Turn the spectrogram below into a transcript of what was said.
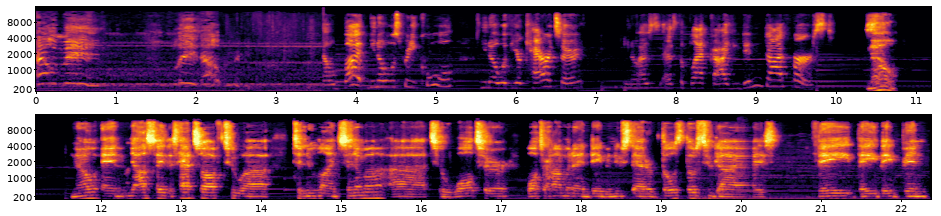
Help me! Please help me! You know, but you know, it was pretty cool. You know, with your character, you know, as as the black guy, you didn't die first. No, no, and I'll say this: hats off to uh, to New Line Cinema, uh, to Walter Walter Hamada and David Neustadter. Those those two guys, they they they've been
